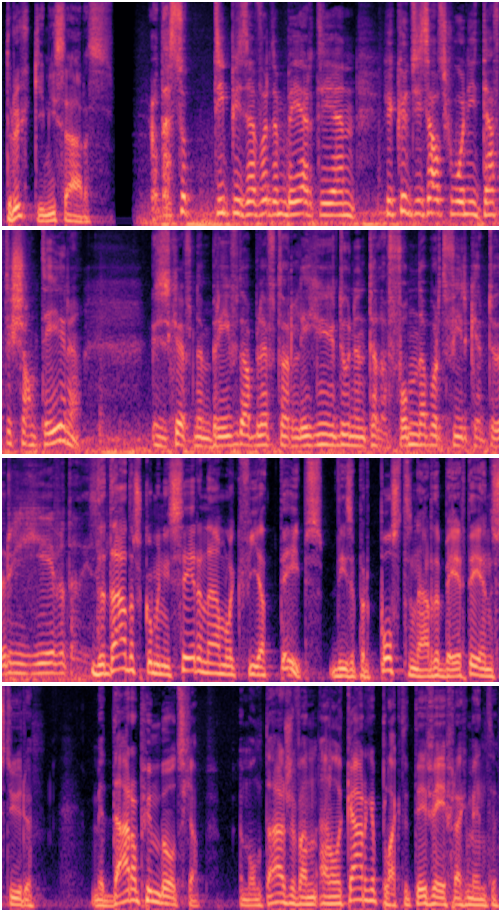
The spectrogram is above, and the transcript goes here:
Terug Kimi Sares. Ja, dat is zo typisch hè, voor de BRTN. Je kunt je zelfs gewoon niet deftig chanteren. Je schrijft een brief, dat blijft daar liggen. Je doet een telefoon, dat wordt vier keer doorgegeven. Dat is... De daders communiceren namelijk via tapes die ze per post naar de BRTN sturen. Met daarop hun boodschap. Een montage van aan elkaar geplakte tv-fragmenten.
